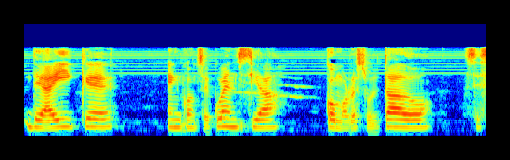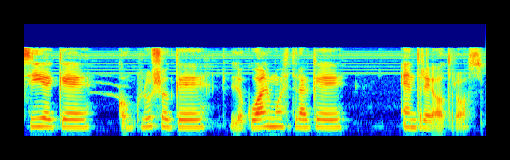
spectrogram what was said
de ahí que, en consecuencia, como resultado, se sigue que, concluyo que, lo cual muestra que, entre otros.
